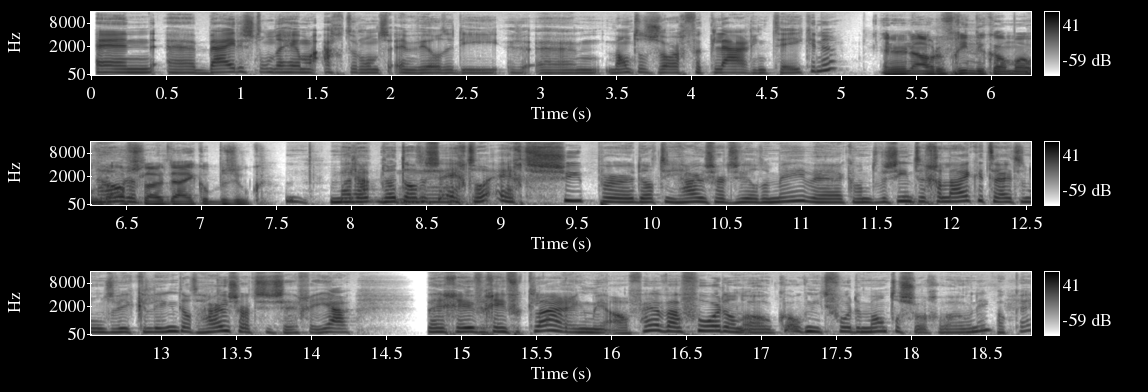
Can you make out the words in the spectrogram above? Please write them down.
En beide stonden helemaal achter ons en wilden die eh, mantelzorgverklaring tekenen. En hun oude vrienden komen over Nou, de afsluitdijk op bezoek. Maar dat, dat, dat is echt wel echt super dat die huisarts wilde meewerken. Want we zien tegelijkertijd een ontwikkeling dat huisartsen zeggen... ja, wij geven geen verklaring meer af. Hè? Waarvoor dan ook? Ook niet voor de mantelzorgwoning. Oké.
